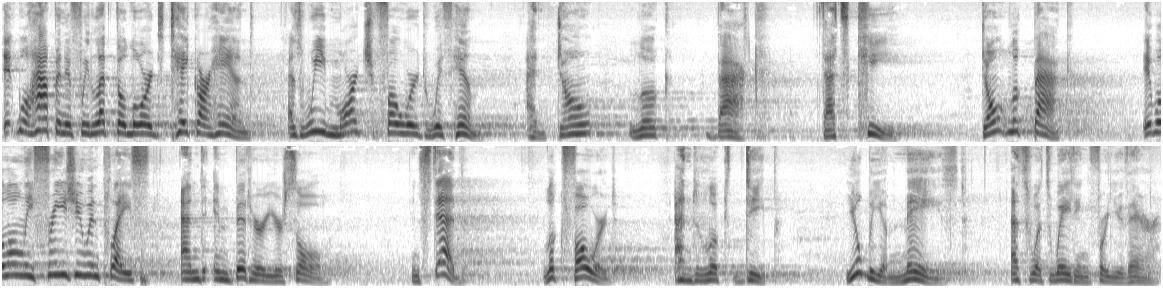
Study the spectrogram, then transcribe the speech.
It will happen if we let the Lord take our hand as we march forward with Him and don't look back. That's key. Don't look back. It will only freeze you in place and embitter your soul. Instead, look forward and look deep. You'll be amazed at what's waiting for you there.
